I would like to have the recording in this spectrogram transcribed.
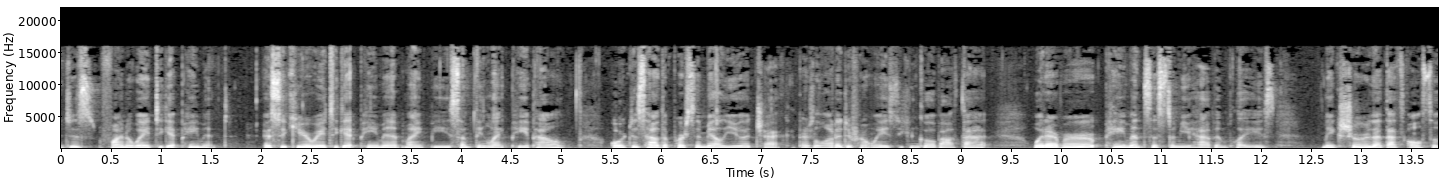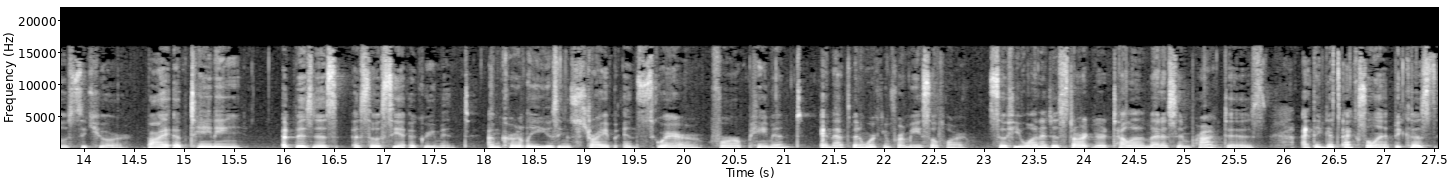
just find a way to get payment. A secure way to get payment might be something like PayPal or just have the person mail you a check. There's a lot of different ways you can go about that. Whatever payment system you have in place, make sure that that's also secure by obtaining a business associate agreement. I'm currently using Stripe and Square for payment, and that's been working for me so far. So, if you wanted to start your telemedicine practice, I think it's excellent because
